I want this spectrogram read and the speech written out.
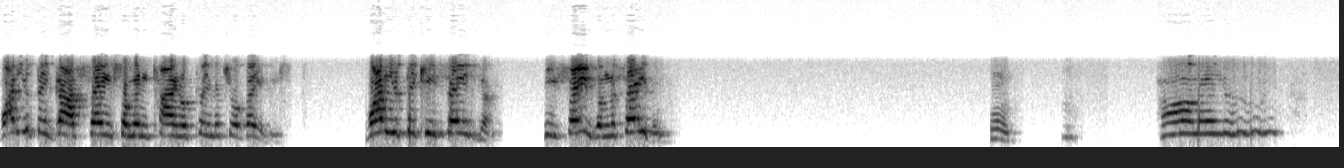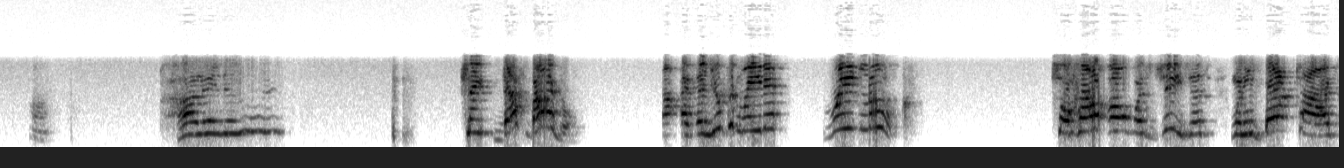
Why do you think God saves so many tiny premature babies? Why do you think He saves them? He saves them to save them. Hmm. Hallelujah. Hallelujah. See, that's Bible. Uh, and you can read it. Read Luke. So how old was Jesus when he baptized?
